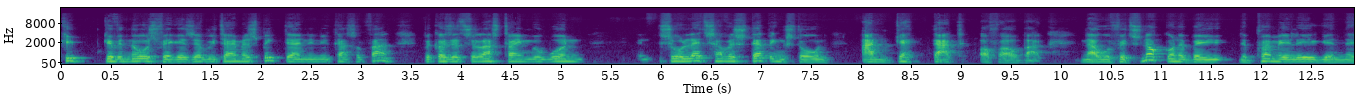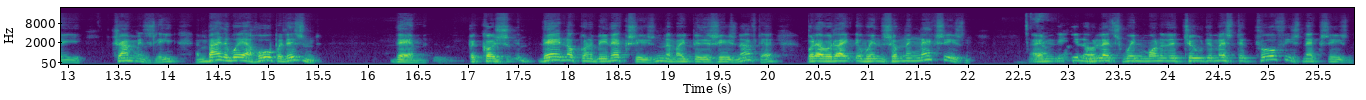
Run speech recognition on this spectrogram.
keep giving those figures every time I speak to any Newcastle fan because it's the last time we won. So let's have a stepping stone and get that off our back. Now, if it's not going to be the Premier League and the Champions League, and by the way, I hope it isn't them because they're not going to be next season. They might be the season after, but I would like to win something next season. And, you know, let's win one of the two domestic trophies next season.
